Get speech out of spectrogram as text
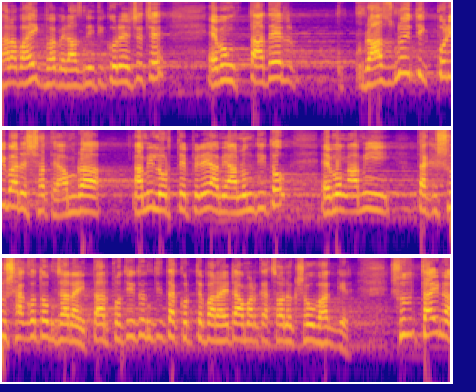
ধারাবাহিকভাবে রাজনীতি করে এসেছে এবং তাদের রাজনৈতিক পরিবারের সাথে আমরা, আমি লড়তে পেরে আমি আনন্দিত এবং আমি তাকে সুস্বাগতম জানাই। তার প্রতিদ্বন্দ্বিতা করতে পারা এটা আমার কাছে অনেক সৌভাগ্যের। শুধু তাই না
